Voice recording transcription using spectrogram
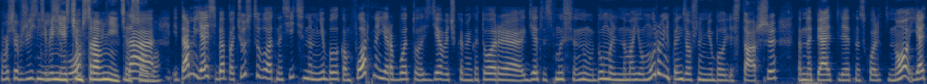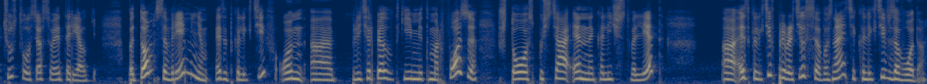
вообще в жизни Тебе ничего. не с чем сравнить да. особо. И там я себя почувствовала относительно, мне было комфортно, я работала с девочками, которые где-то смысле, ну, думали на моем уровне, понятно, что они были старше, там на 5 лет, на сколько-то, но я чувствовала себя в своей тарелке. Потом со временем этот коллектив, он а, претерпел такие метаморфозы, что спустя энное количество лет а, этот коллектив превратился, вы знаете, коллектив завода.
